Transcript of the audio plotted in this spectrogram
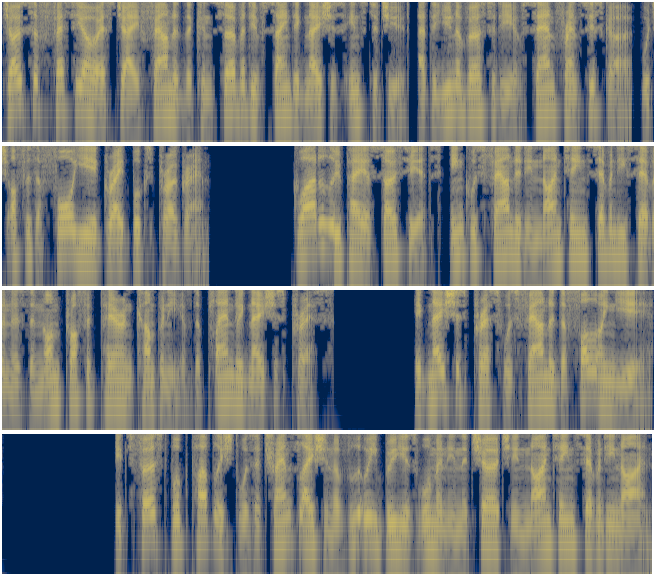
Joseph Fessio S.J. founded the conservative St. Ignatius Institute, at the University of San Francisco, which offers a four-year Great Books program. Guadalupe Associates, Inc. was founded in 1977 as the non-profit parent company of the planned Ignatius Press. Ignatius Press was founded the following year. Its first book published was a translation of Louis Bouyer's Woman in the Church in 1979.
